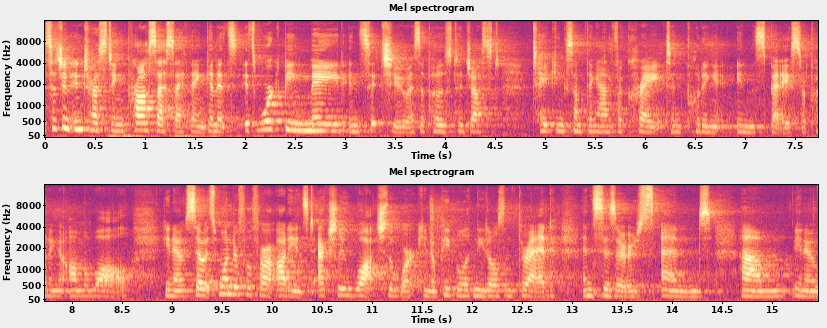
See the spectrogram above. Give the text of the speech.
such an interesting process, I think, and it's it's work being made in situ as opposed to just taking something out of a crate and putting it in space or putting it on the wall. You know, so it's wonderful for our audience to actually watch the work. You know, people with needles and thread and scissors and um, you know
